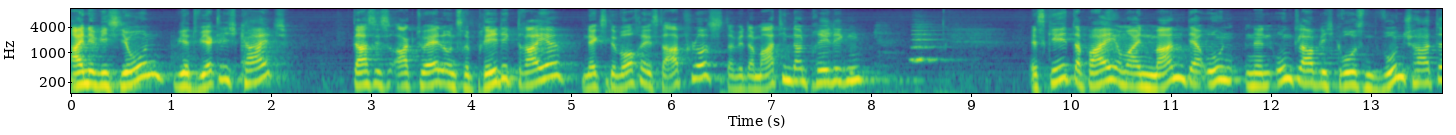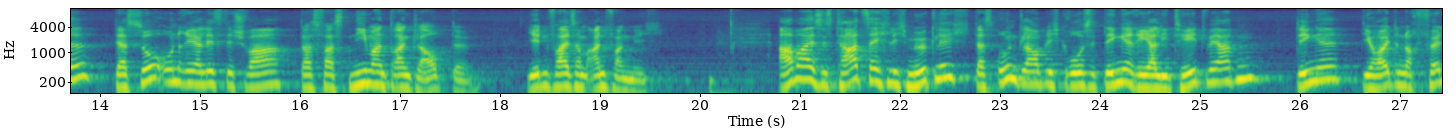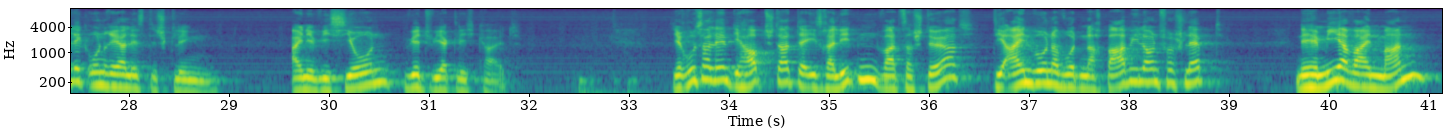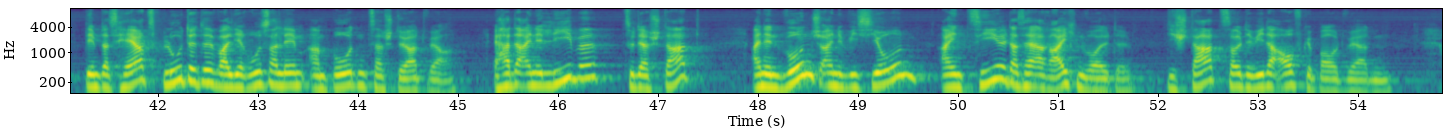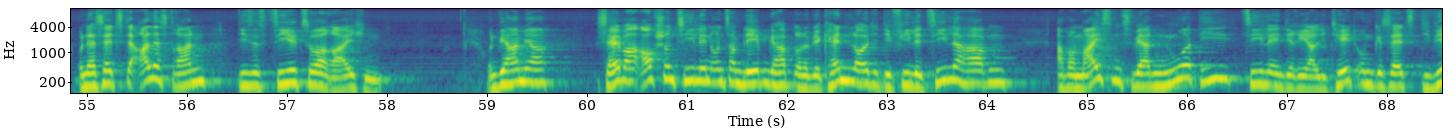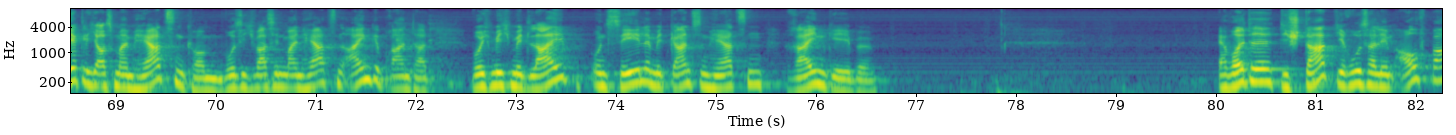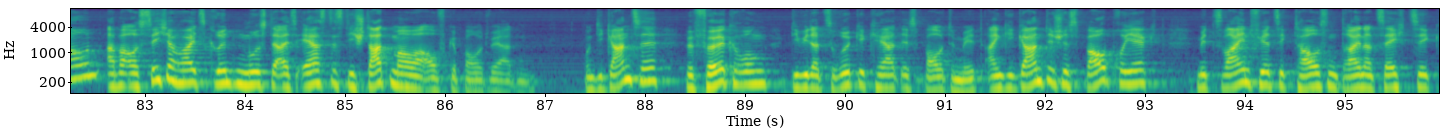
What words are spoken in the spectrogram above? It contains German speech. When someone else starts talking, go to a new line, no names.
Eine Vision wird Wirklichkeit. Das ist aktuell unsere Predigtreihe. Nächste Woche ist der Abschluss, da wird der Martin dann predigen. Es geht dabei um einen Mann, der einen unglaublich großen Wunsch hatte, der so unrealistisch war, dass fast niemand dran glaubte. Jedenfalls am Anfang nicht. Aber es ist tatsächlich möglich, dass unglaublich große Dinge Realität werden, Dinge, die heute noch völlig unrealistisch klingen. Eine Vision wird Wirklichkeit. Jerusalem, die Hauptstadt der Israeliten, war zerstört, die Einwohner wurden nach Babylon verschleppt. Nehemia war ein Mann, dem das Herz blutete, weil Jerusalem am Boden zerstört war. Er hatte eine Liebe zu der Stadt, einen Wunsch, eine Vision, ein Ziel, das er erreichen wollte. Die Stadt sollte wieder aufgebaut werden. Und er setzte alles dran, dieses Ziel zu erreichen. Und wir haben ja selber auch schon Ziele in unserem Leben gehabt oder wir kennen Leute, die viele Ziele haben, aber meistens werden nur die Ziele in die Realität umgesetzt, die wirklich aus meinem Herzen kommen, wo sich was in mein Herzen eingebrannt hat, wo ich mich mit Leib und Seele, mit ganzem Herzen reingebe. Er wollte die Stadt Jerusalem aufbauen, aber aus Sicherheitsgründen musste als erstes die Stadtmauer aufgebaut werden. Und die ganze Bevölkerung, die wieder zurückgekehrt ist, baute mit. Ein gigantisches Bauprojekt mit 42.360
